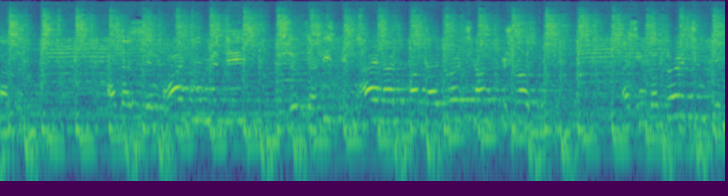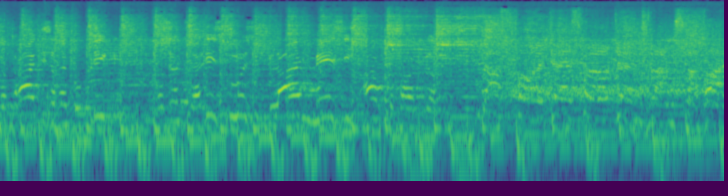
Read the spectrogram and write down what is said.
Straße. Hat das Zentralkomitee der Sozialistischen Einheitspartei Deutschland beschlossen, dass in der Deutschen Demokratischen Republik der Sozialismus planmäßig aufgebaut wird. Das Volk, es wird in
